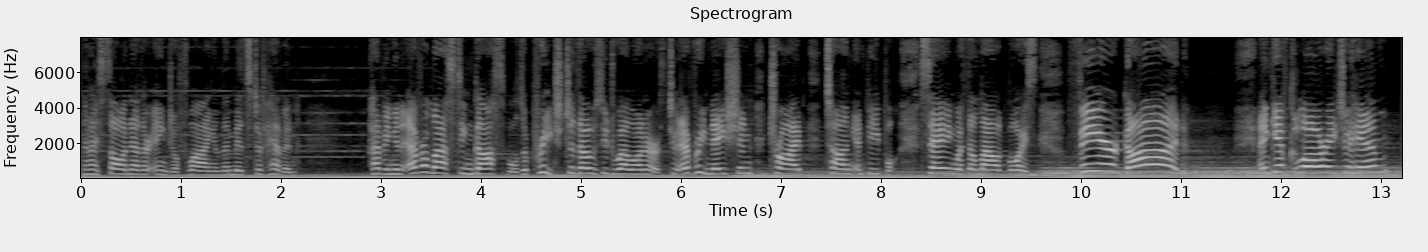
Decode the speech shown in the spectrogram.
Then I saw another angel flying in the midst of heaven, having an everlasting gospel to preach to those who dwell on earth, to every nation, tribe, tongue, and people, saying with a loud voice, Fear God and give glory to him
